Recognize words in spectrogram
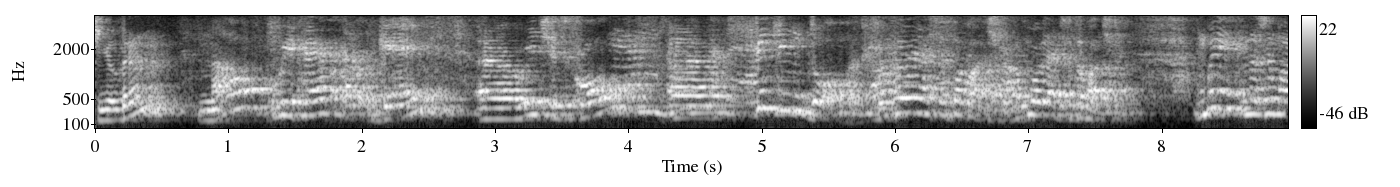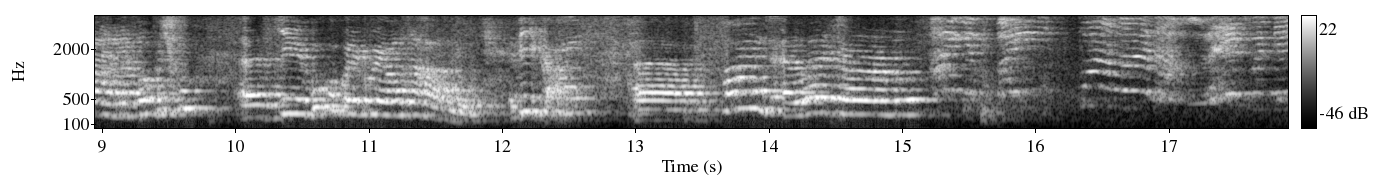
children. Now we have a game uh, which is called uh, Speaking Dog. Розмовляюча собачка. Розмовляюча собачка. Ми нажимаємо на кнопочку е, з тією буквою, яку я вам загадую. Віка. е, find a letter, Hiya, buddy. Wanna learn a language with me?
